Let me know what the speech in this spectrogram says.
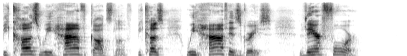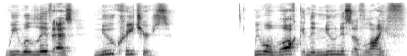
Because we have God's love, because we have His grace, therefore, we will live as new creatures. We will walk in the newness of life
